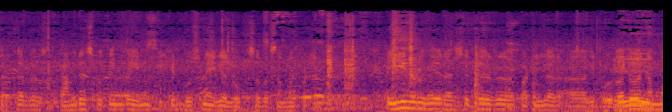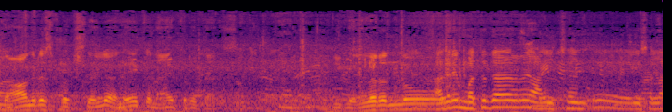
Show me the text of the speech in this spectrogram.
ಸರ್ಕಾರ ಕಾಂಗ್ರೆಸ್ ವತಿಯಿಂದ ಏನು ಟಿಕೆಟ್ ಘೋಷಣೆ ಆಗಿದೆ ಲೋಕಸಭೆಗೆ ಸಂಬಂಧಪಟ್ಟಂತೆ ಈ ನಡುವೆ ರಾಜಶೇಖರ್ ಪಾಟೀಲ್ ಆಗಿರ್ಬೋದು ಅಥವಾ ನಮ್ಮ ಕಾಂಗ್ರೆಸ್ ಪಕ್ಷದಲ್ಲಿ ಅನೇಕ ನಾಯಕರಿದ್ದಾರೆ ಈಗ ಎಲ್ಲರನ್ನೂ ಆದರೆ ಮತದಾರರ ಇಚ್ಛೆಯಂತೆ ಈ ಸಲ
